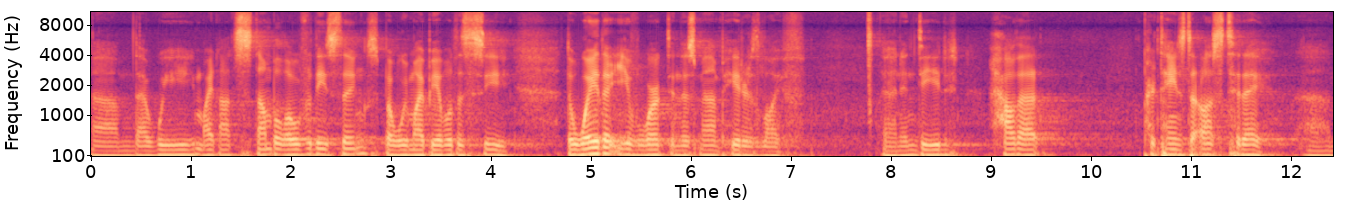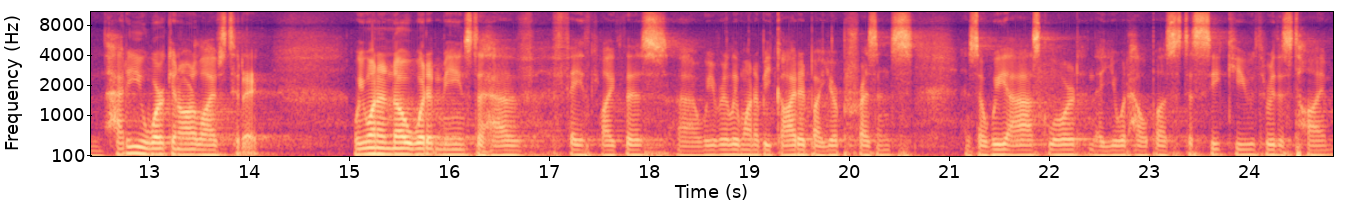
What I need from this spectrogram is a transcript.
um, that we might not stumble over these things, but we might be able to see the way that you've worked in this man Peter's life. And indeed, how that pertains to us today. Um, how do you work in our lives today? We want to know what it means to have faith like this. Uh, we really want to be guided by your presence. And so we ask, Lord, that you would help us to seek you through this time.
